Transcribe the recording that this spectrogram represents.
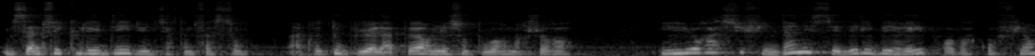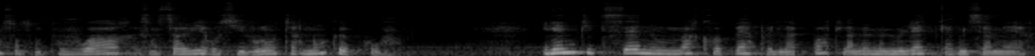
mais ça ne fait que l'aider d'une certaine façon. Après tout, plus elle a peur, mieux son pouvoir marchera. Il lui aura suffi d'un essai délibéré pour avoir confiance en son pouvoir et s'en servir aussi volontairement que Prue. Il y a une petite scène où Mark repère près de la porte la même amulette qu'a mis sa mère,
